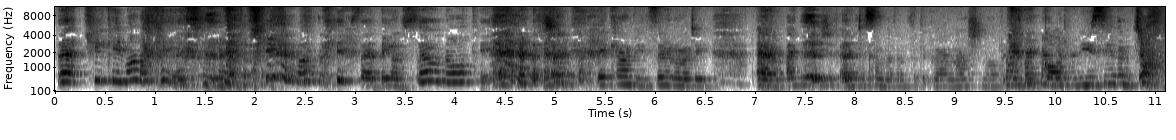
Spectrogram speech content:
They're cheeky monkeys! They're cheeky monkeys! They're being so naughty! they can be so naughty. Um, I think we should enter some of them for the Grand National because my God, when you see them jump,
